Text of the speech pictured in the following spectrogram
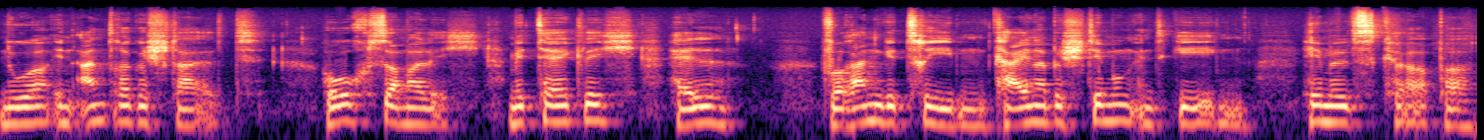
nur in anderer Gestalt, hochsommerlich, mittäglich, hell, vorangetrieben, keiner Bestimmung entgegen, Himmelskörper,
